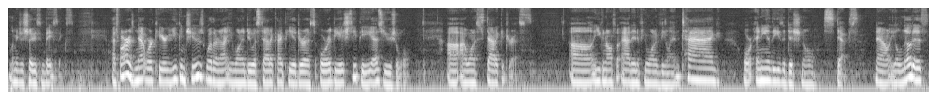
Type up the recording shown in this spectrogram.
let me just show you some basics. As far as network here, you can choose whether or not you want to do a static IP address or a DHCP as usual. Uh, I want a static address. Uh, you can also add in if you want a VLAN tag or any of these additional steps. Now you'll notice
